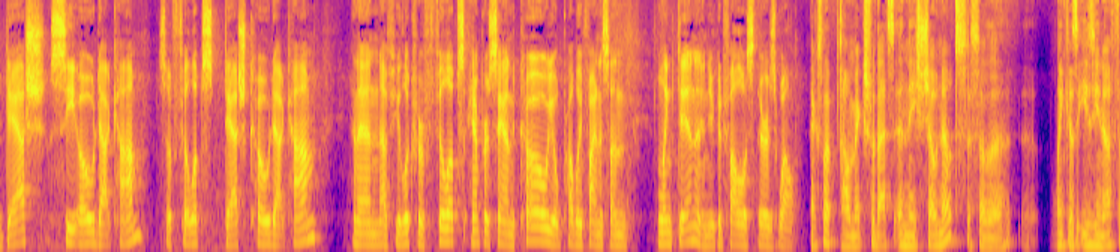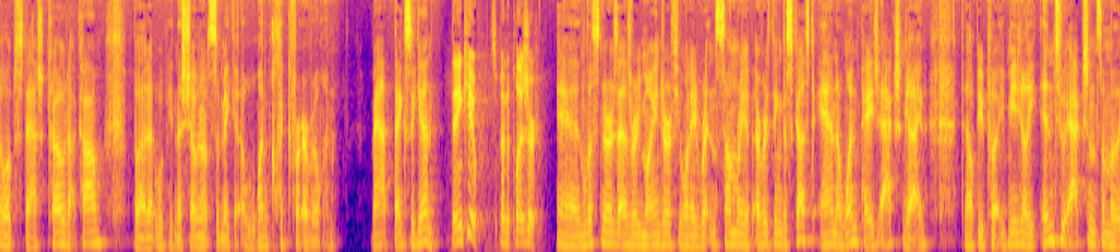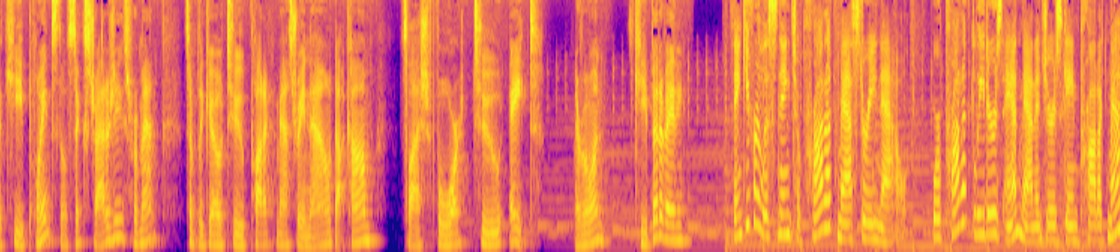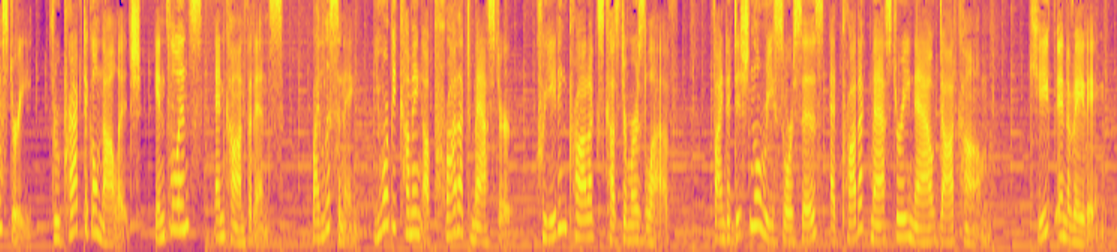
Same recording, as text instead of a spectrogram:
dash co.com. So Phillips dash co.com. And then if you look for Phillips ampersand co, you'll probably find us on LinkedIn and you could follow us there as well. Excellent. I'll make sure that's in the show notes. So the link is easy enough, phillips-co.com, but it will be in the show notes to make it a one click for everyone. Matt, thanks again. Thank you. It's been a pleasure. And listeners, as a reminder, if you want a written summary of everything discussed and a one page action guide to help you put immediately into action some of the key points, those six strategies from Matt, simply go to productmasterynow.com slash 428. Everyone, keep innovating. Thank you for listening to Product Mastery Now, where product leaders and managers gain product mastery through practical knowledge, influence, and confidence. By listening, you are becoming a product master, creating products customers love. Find additional resources at productmasterynow.com. Keep innovating.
